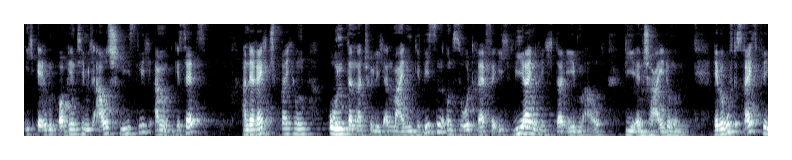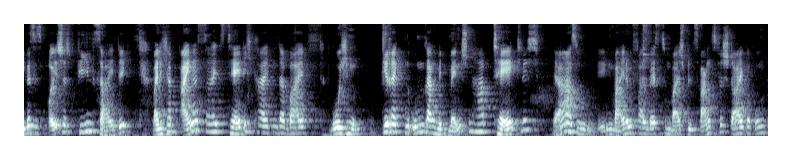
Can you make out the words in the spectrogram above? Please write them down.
ich ähm, orientiere mich ausschließlich am Gesetz, an der Rechtsprechung und dann natürlich an meinem Gewissen und so treffe ich wie ein Richter eben auch die Entscheidungen. Der Beruf des Rechtspflegers ist äußerst vielseitig, weil ich habe einerseits Tätigkeiten dabei, wo ich direkten Umgang mit Menschen habe, täglich. Ja, also in meinem Fall wäre es zum Beispiel Zwangsversteigerung.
